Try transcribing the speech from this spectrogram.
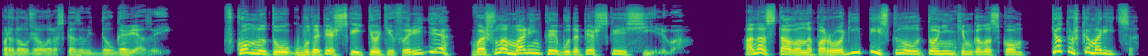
продолжал рассказывать долговязый, в комнату к будапештской тете Фариде вошла маленькая будапештская Сильва. Она стала на пороге и пискнула тоненьким голоском. «Тетушка Марица,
